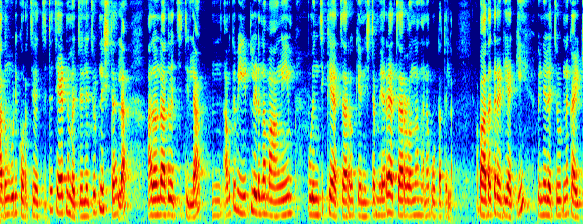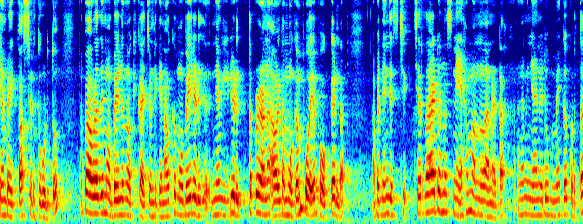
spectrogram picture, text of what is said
അതും കൂടി കുറച്ച് വെച്ചിട്ട് ചേട്ടനും വെച്ചു. ലച്ചൂട്ടിന് ഇഷ്ടമല്ല. അതുകൊണ്ട് അത് വെച്ചിട്ടില്ല. അവൾക്ക് വീട്ടിലിടുന്ന മാങ്ങയും പുളിഞ്ചിക്ക അച്ചാറും ഒക്കെയാണ് ഇഷ്ടം. വേറെ അച്ചാറുകളൊന്നും അങ്ങനെ കൂട്ടത്തില്ല. അപ്പോൾ അതൊക്കെ റെഡിയാക്കി. പിന്നെ ലച്ചൂട്ടിന് കഴിക്കാൻ ബ്രേക്ക്ഫാസ്റ്റ് എടുത്ത് കൊടുത്തു. അപ്പോൾ അവളത് മൊബൈലിൽ നോക്കി കഴിച്ചുകൊണ്ടിരിക്കുകയാണ് അവൾക്ക് മൊബൈൽ എടുക്ക ഞാൻ വീഡിയോ എടുത്തപ്പോഴാണ് അവളുടെ മുഖം പോയ പോക്കണ്ട അപ്പോൾ ഞാൻ ജസ്റ്റ് ചെറുതായിട്ടൊന്ന് സ്നേഹം വന്നതാണ് കേട്ടോ. അങ്ങനെ ഞാനൊരു ഉമ്മയൊക്കെ കൊടുത്ത്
